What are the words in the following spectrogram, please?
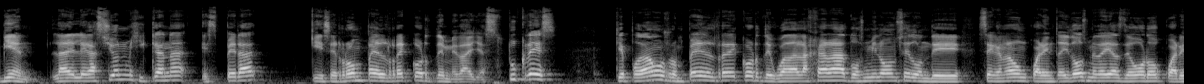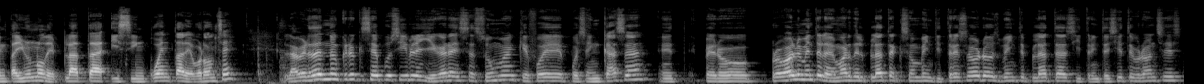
Bien, la delegación mexicana espera que se rompa el récord de medallas. ¿Tú crees que podamos romper el récord de Guadalajara 2011 donde se ganaron 42 medallas de oro, 41 de plata y 50 de bronce? La verdad no creo que sea posible llegar a esa suma que fue pues en casa, eh, pero probablemente la de Mar del Plata que son 23 oros, 20 platas y 37 bronces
